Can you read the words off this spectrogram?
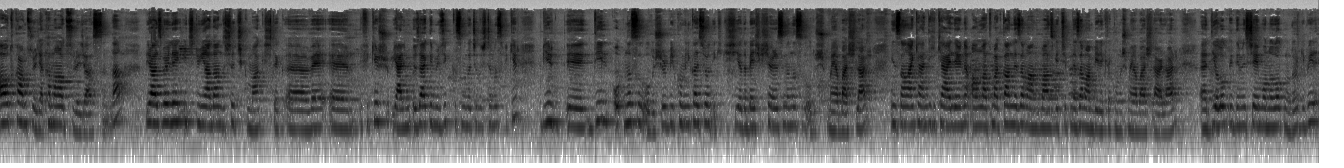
outcome süreci, come out süreci aslında. Biraz böyle iç dünyadan dışa çıkmak işte e, ve e, fikir şu, yani özellikle müzik kısmında çalıştığımız fikir bir e, dil o, nasıl oluşur, bir komünikasyon iki kişi ya da beş kişi arasında nasıl oluşmaya başlar. İnsanlar kendi hikayelerini anlatmaktan ne zaman vazgeçip ne zaman birlikte konuşmaya başlarlar e, diyalog dediğimiz şey monolog mudur gibi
